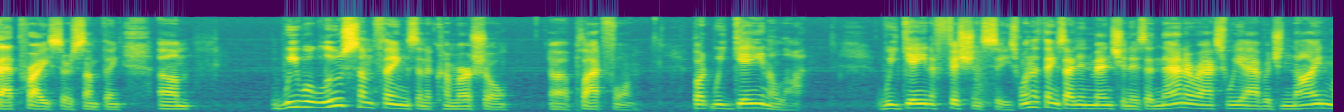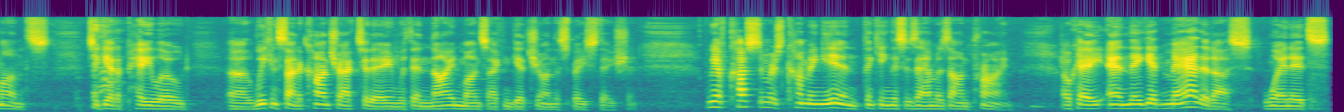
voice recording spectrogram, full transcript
that price or something. Um, we will lose some things in a commercial uh, platform, but we gain a lot. We gain efficiencies. One of the things I didn't mention is at NanoRacks, we average nine months to get a payload. Uh, we can sign a contract today, and within nine months, I can get you on the space station. We have customers coming in thinking this is Amazon Prime. okay? And they get mad at us when it's,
